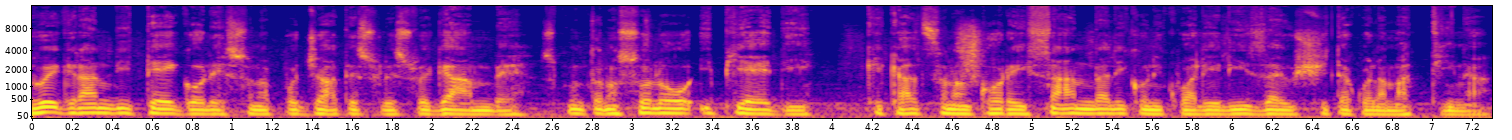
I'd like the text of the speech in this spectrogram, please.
Due grandi tegole sono appoggiate sulle sue gambe, spuntano solo i piedi che calzano ancora i sandali con i quali Elisa è uscita quella mattina.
